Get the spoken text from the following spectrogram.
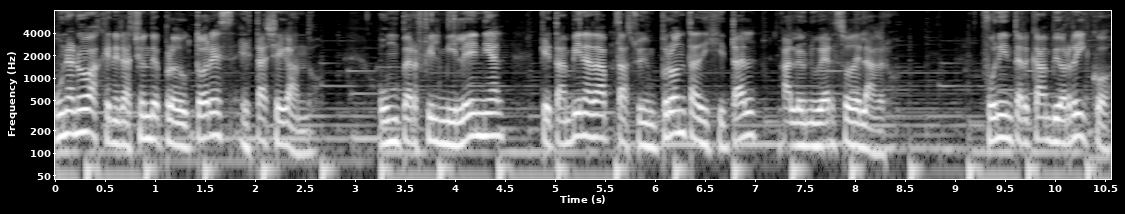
Una nueva generación de productores está llegando. Un perfil millennial que también adapta su impronta digital al universo del agro. Fue un intercambio rico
